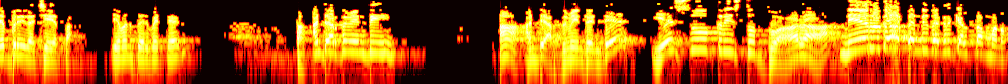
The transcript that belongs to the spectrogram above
ఎబ్రి రచయిత. ఏమని పేరు పెట్టాడు? అంటే అర్థం ఏంటి? అంటే అర్థం ఏంటంటే యేసుక్రీస్తు ద్వారా నేరుగా తండ్రి దగ్గరికి వెళ్తాం మనం.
